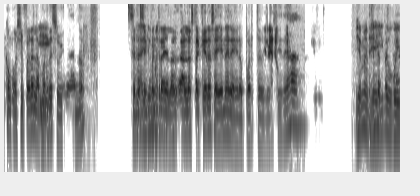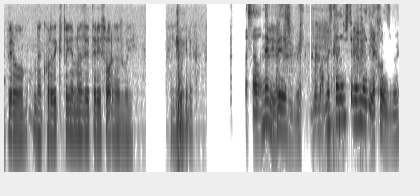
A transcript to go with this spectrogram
Como si fuera el amor Y- de su vida, ¿no? Se los yo me- encuentra a, los, a los taqueros ahí en el aeropuerto, güey. Así de, ah, Ya me había ido, güey, pero me acordé que estoy a más de tres horas, güey. A la verga. ¿Hasta dónde vives, güey? No mames, cada vez te ves más lejos, güey.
